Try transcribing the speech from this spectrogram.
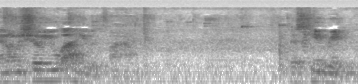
And I'm going to show you why he was behind. Let's keep reading.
